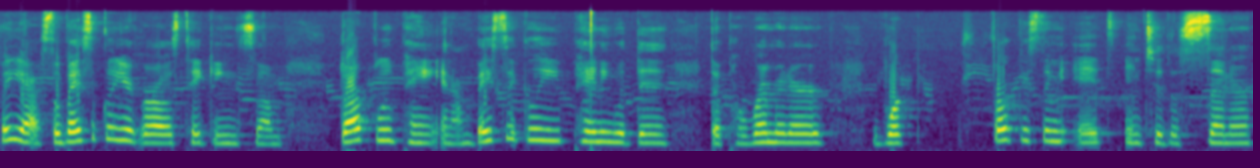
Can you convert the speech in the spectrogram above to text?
but yeah, so basically your girl is taking some dark blue paint and I'm basically painting within the perimeter work focusing it into the center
